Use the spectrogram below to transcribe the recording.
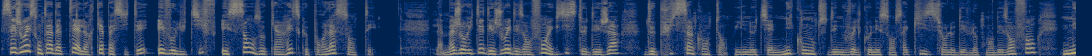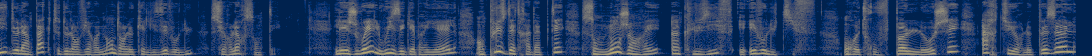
Ces jouets sont adaptés à leur capacité, évolutifs et sans aucun risque pour la santé. La majorité des jouets des enfants existent déjà depuis 50 ans. Ils ne tiennent ni compte des nouvelles connaissances acquises sur le développement des enfants, ni de l'impact de l'environnement dans lequel ils évoluent sur leur santé. Les jouets Louise et Gabriel, en plus d'être adaptés, sont non-genrés, inclusifs et évolutifs. On retrouve Paul le hocher, Arthur le puzzle,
